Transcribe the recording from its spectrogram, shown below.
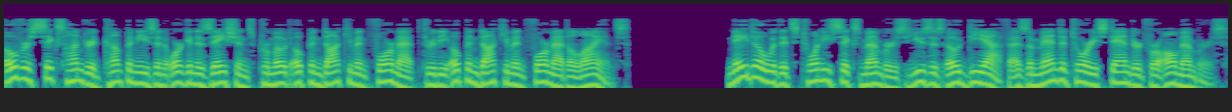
Over 600 companies and organizations promote Open Document Format through the Open Document Format Alliance. NATO with its 26 members uses ODF as a mandatory standard for all members.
